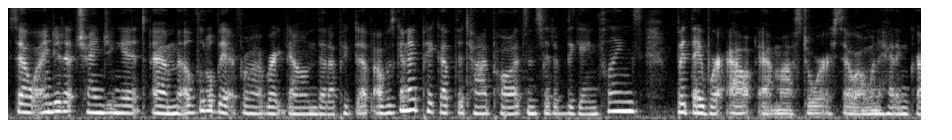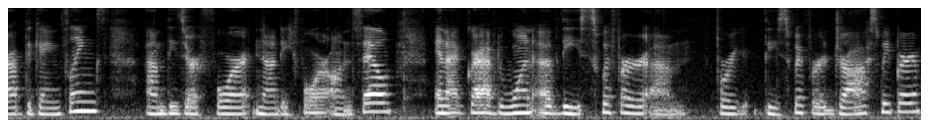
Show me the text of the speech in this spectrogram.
So I ended up changing it um, a little bit from a breakdown that I picked up. I was going to pick up the Tide Pods instead of the Gain Flings, but they were out at my store. So I went ahead and grabbed the Gain Flings. Um, these are $4.94 on sale. And I grabbed one of the Swiffer, um, for the Swiffer Dry Sweeper.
